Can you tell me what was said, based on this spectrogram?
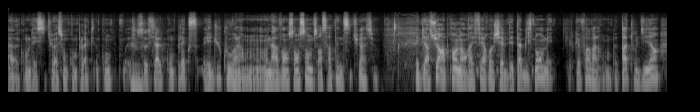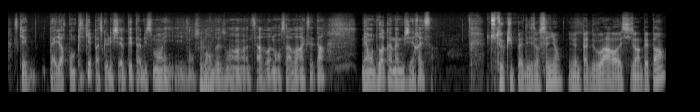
euh, qui ont des situations complexes, mmh. sociales complexes. Et du coup, voilà, on, on, avance ensemble sur certaines situations. Et bien sûr, après, on en réfère au chef d'établissement, mais quelquefois, voilà, on ne peut pas tout dire, ce qui est d'ailleurs compliqué parce que les chefs d'établissement, ils ont souvent mmh. besoin de savoir, d'en savoir, etc. Mais on doit quand même gérer ça. Tu t'occupes pas des enseignants Ils viennent pas te voir euh, s'ils ont un pépin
